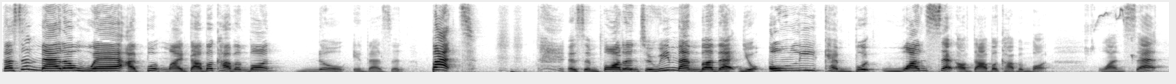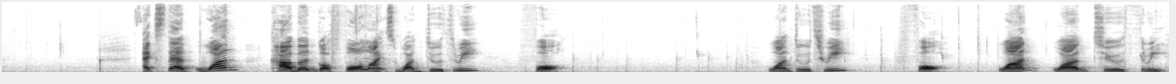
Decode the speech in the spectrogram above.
Does it matter where I put my double carbon bond? No, it doesn't. But it's important to remember that you only can put one set of double carbon bond. One set. Extend. One carbon got four lines. One, two, three, four. One, two, three, four. One, one, two, three.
